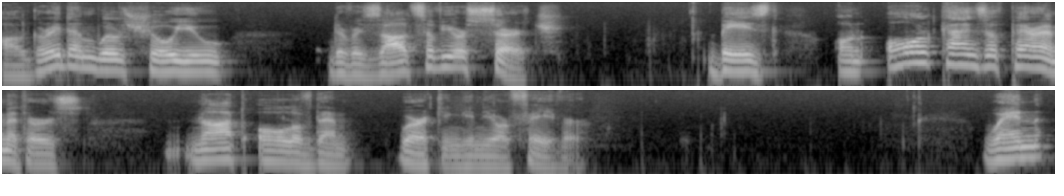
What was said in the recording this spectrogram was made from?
algorithm will show you the results of your search based on all kinds of parameters, not all of them working in your favor. When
